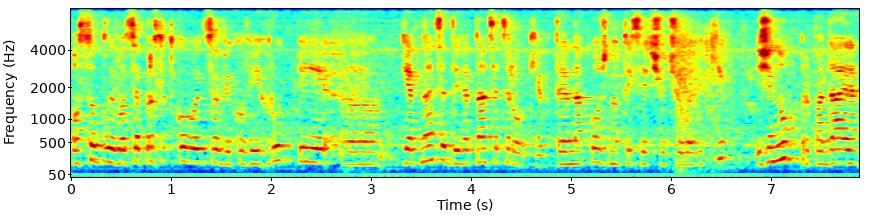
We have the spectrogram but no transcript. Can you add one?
Особливо це прослідковується у віковій групі е, 15-19 років, де на кожну тисячу чоловіків жінок припадає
